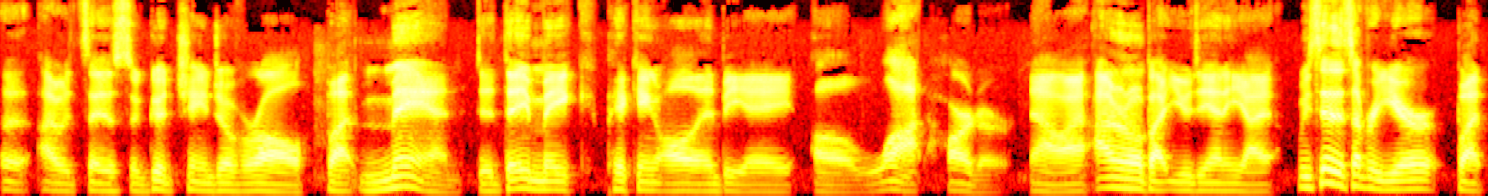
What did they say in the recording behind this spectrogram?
uh, I would say this is a good change overall, but man, did they make picking all NBA a lot harder now, I, I don't know about you, Danny. I we say this every year, but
